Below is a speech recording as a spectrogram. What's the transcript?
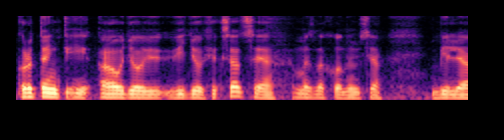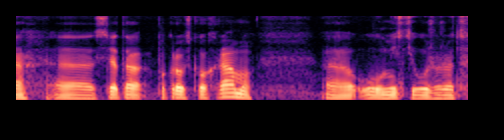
Коротенький аудіо-відеофіксація. Ми знаходимося біля е, Свято-Покровського храму е, у місті Ужгород.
